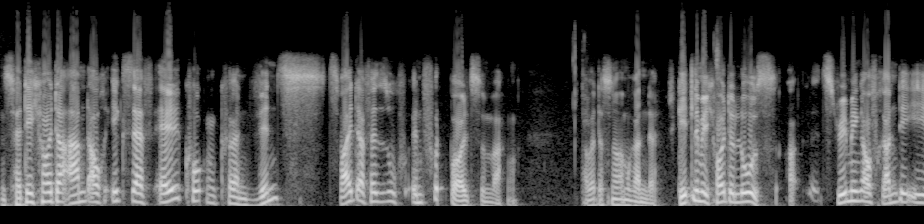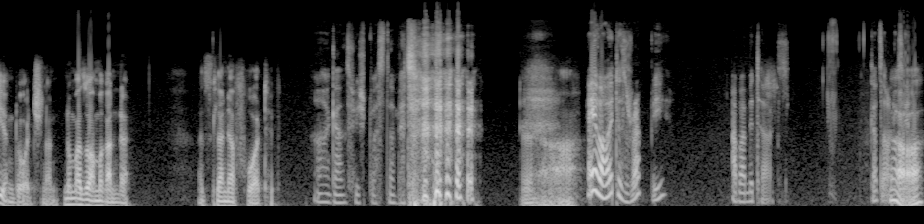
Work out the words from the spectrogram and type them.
Sonst hätte ich heute Abend auch XFL gucken können. Vince, zweiter Versuch in Football zu machen. Aber das nur am Rande. Geht nämlich heute los. Streaming auf ran.de in Deutschland. Nur mal so am Rande. Als kleiner Vortipp. Ah, ganz viel Spaß damit. ja. Hey, aber heute ist Rugby. Aber mittags. Kannst du auch nicht ja.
